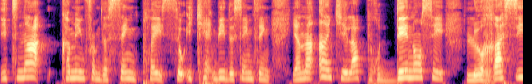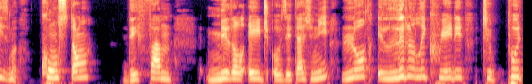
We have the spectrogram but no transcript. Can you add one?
It's not coming from the same place, so it can't be the same thing. Il y en a un qui est là pour dénoncer le racisme constant des femmes middle age aux États-Unis. L'autre est literally created to put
